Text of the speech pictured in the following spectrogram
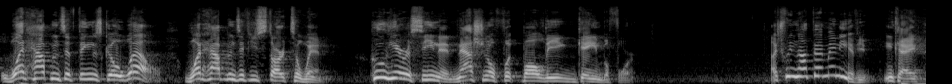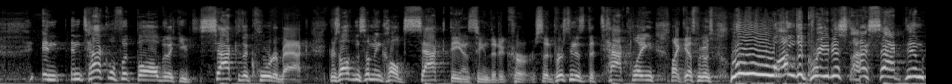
what happens if things go well? What happens if you start to win? Who here has seen a National Football League game before? Actually, not that many of you. Okay, in, in tackle football, when like you sack the quarterback, there's often something called sack dancing that occurs. So the person who does the tackling, like guess what goes, "Woo! I'm the greatest! I sacked him!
